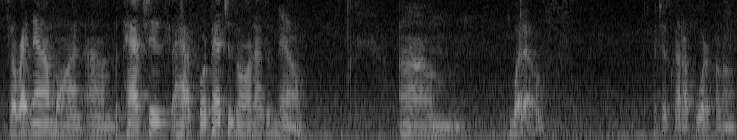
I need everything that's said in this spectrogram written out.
So right now I'm on um, the patches. I have four patches on as of now. Um, what else? I just got off work on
